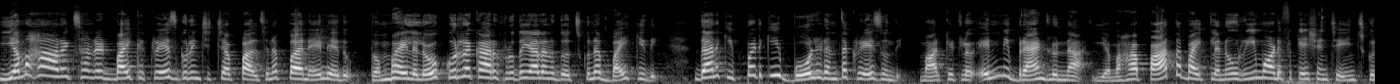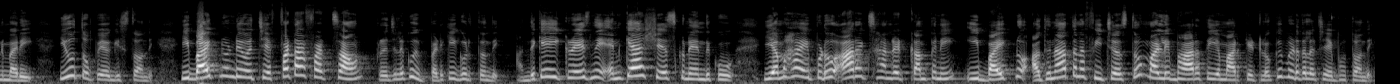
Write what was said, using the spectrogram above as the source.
Yamaha RX hundred bike craze గురించి చెప్పాల్సిన పనే లేదు. తొంభైలలో కుర్రకారు హృదయాలను దోచుకున్న బైక్ ఇది. దానికి ఇప్పటికీ బోలెడంత క్రేజ్ ఉంది. మార్కెట్లో ఎన్ని బ్రాండ్లున్నా యమహా పాత బైక్లను రీమాడిఫికేషన్ చేయించుకుని మరీ యూత్ ఉపయోగిస్తోంది. ఈ బైక్ నుండి వచ్చే ఫటాఫట్ సౌండ్ ప్రజలకు ఇప్పటికీ గుర్తుంది. అందుకే ఈ క్రేజ్ని ఎన్కాష్ చేసుకునేందుకు యమహా ఇప్పుడు ఆర్ఎక్స్ హండ్రెడ్ కంపెనీ ఈ బైక్ను అధునాతన ఫీచర్స్తో మళ్ళీ భారతీయ మార్కెట్లోకి విడుదల చేయబోతోంది.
